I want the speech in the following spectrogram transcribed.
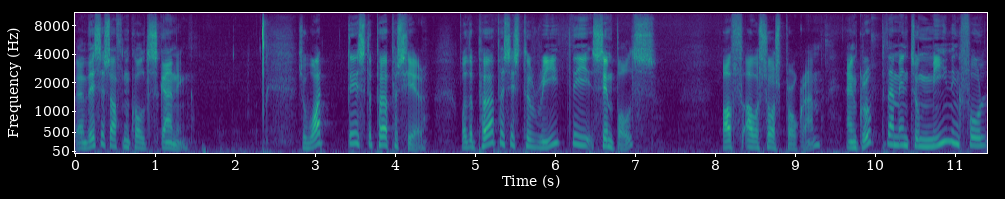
and this is often called scanning. So what is the purpose here? Well, the purpose is to read the symbols of our source program and group them into meaningful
